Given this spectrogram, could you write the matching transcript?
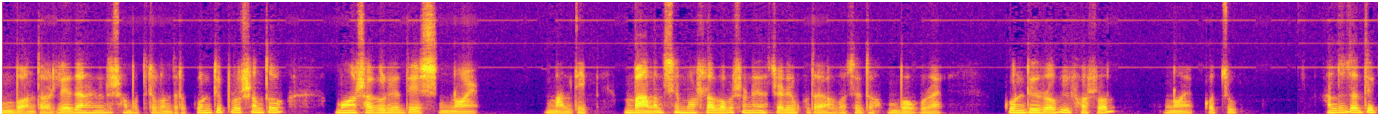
বন্দর? নেদারল্যান্ডের সমুদ্র বন্দর। কোনটি প্রশান্ত মহাসাগরীয় দেশ নয়? মালদ্বীপ। বাংলাদেশের মশলা গবেষণা ইনস্টিটিউট কোথায় অবস্থিত? বগুড়ায়। কোনটি রবি ফসল? নয়, কচু। আন্তর্জাতিক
